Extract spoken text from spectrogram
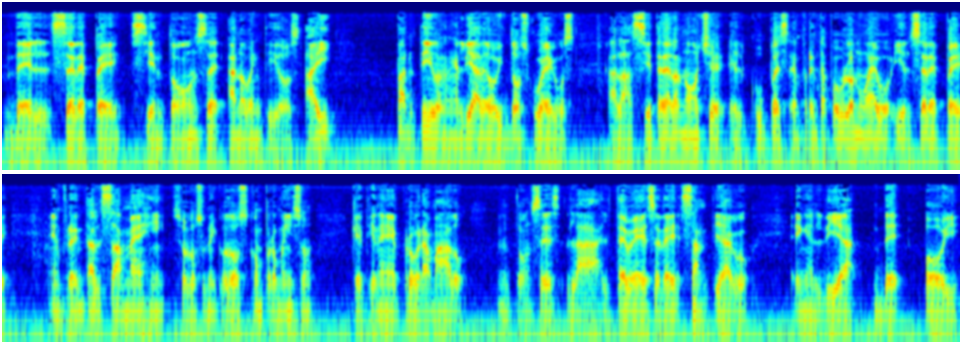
del CDP 111 a 92. Hay partidos en el día de hoy, dos juegos a las 7 de la noche. El Cupes enfrenta a Pueblo Nuevo y el CDP enfrenta al Sameji. Son los únicos dos compromisos que tiene programado entonces la, el TBS de Santiago en el día de hoy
